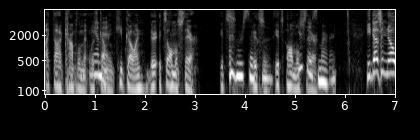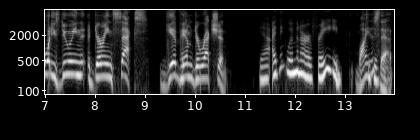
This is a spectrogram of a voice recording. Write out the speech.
I thought a compliment was Damn it. coming. Keep going. There, it's almost there. It's we're so it's close. it's you're almost so there. smart. He doesn't know what he's doing during sex. Give him direction. Yeah. I think women are afraid Why is that?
